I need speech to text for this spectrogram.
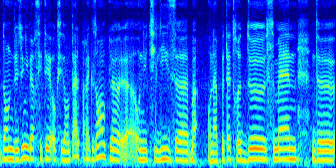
dans des universités occidentales, par exemple, euh, on utilise, euh, bah, on a peut-être deux semaines de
